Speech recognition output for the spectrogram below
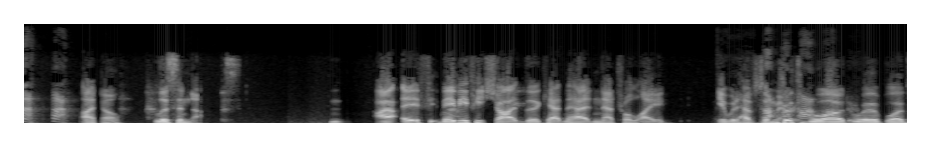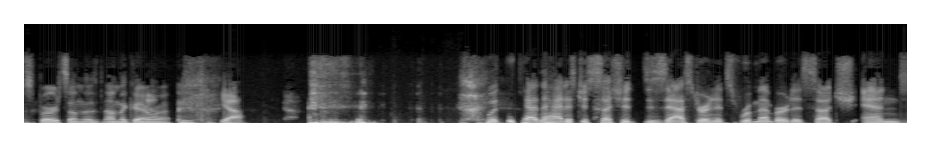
I know. Listen, I, if maybe if he shot the Cat in the Hat in natural light, it would have some with blood with blood spurts on the on the camera. Yeah. But the Cat in the Hat is just such a disaster, and it's remembered as such. And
